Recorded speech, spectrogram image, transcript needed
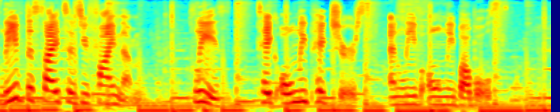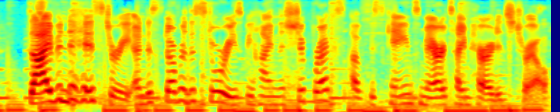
Leave the sites as you find them. Please, take only pictures and leave only bubbles. Dive into history and discover the stories behind the shipwrecks of Biscayne's Maritime Heritage Trail.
